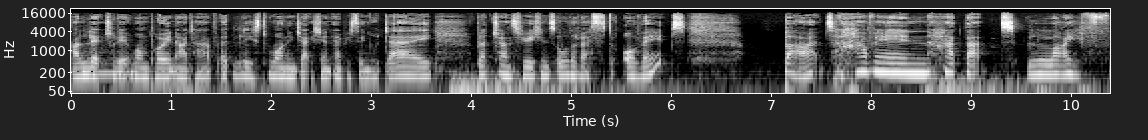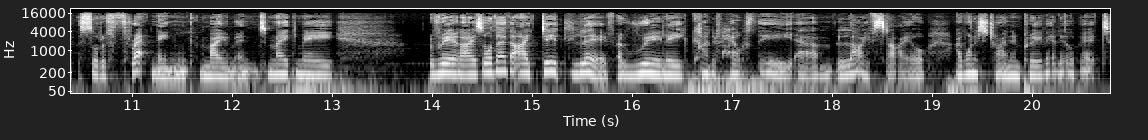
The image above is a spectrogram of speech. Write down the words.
I literally, at one point, I'd have at least one injection every single day, blood transfusions, all the rest of it. But having had that life sort of threatening moment made me realize although that I did live a really kind of healthy um, lifestyle I wanted to try and improve it a little bit.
